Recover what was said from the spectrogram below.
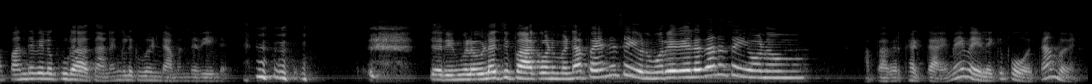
அப்ப அந்த வேலை கூடாதான் எங்களுக்கு வேண்டாம் அந்த வேலை. சரி உங்களை உழைச்சி பார்க்கணும் அப்ப என்ன செய்யணும்? ஒரே வேலை தானே செய்யணும். அப்ப அவர் கட்டாயமே வேலைக்கு போகத்தான் வேணும்.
